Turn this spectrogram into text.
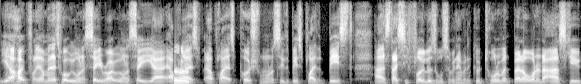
Yeah, hopefully. I mean, that's what we want to see, right? We want to see uh, our mm. players our players push. We want to see the best play the best. Uh, Stacey Fluhler's also been having a good tournament, but I wanted to ask you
